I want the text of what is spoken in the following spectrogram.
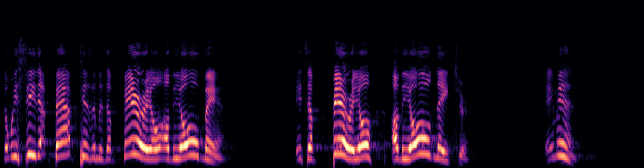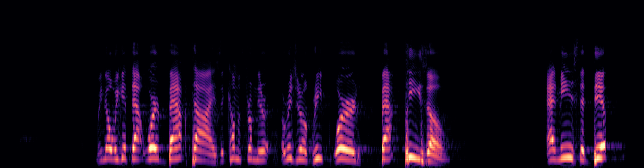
So we see that baptism is a burial of the old man. It's a burial of the old nature. Amen. We know we get that word baptized. It comes from the original Greek word baptizo. It means to dip,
